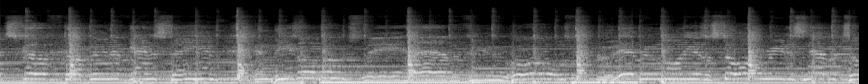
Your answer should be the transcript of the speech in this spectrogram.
got scuffed up in Afghanistan And these old boots may have a few holes But everyone is a story that's never told.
